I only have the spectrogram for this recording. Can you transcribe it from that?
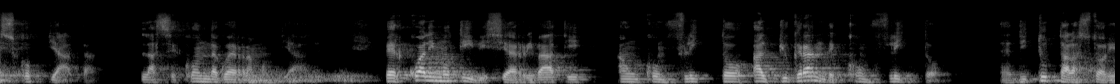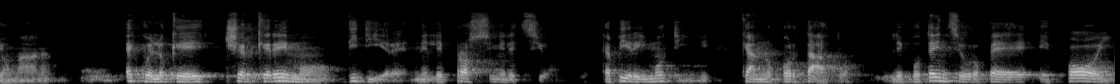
scoppiata la seconda guerra mondiale? Per quali motivi si è arrivati a un conflitto, al più grande conflitto eh, di tutta la storia umana? È quello che cercheremo di dire nelle prossime lezioni, capire i motivi che hanno portato le potenze europee e poi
